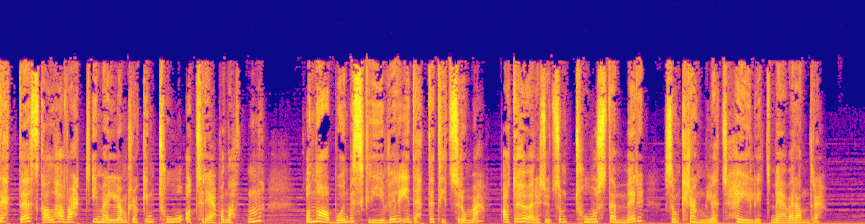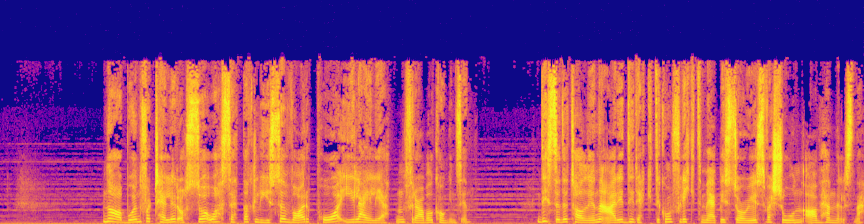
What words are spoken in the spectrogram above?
Dette skal ha vært imellom klokken to og tre på natten, og naboen beskriver i dette tidsrommet at det høres ut som to stemmer som kranglet høylytt med hverandre. Naboen forteller også å ha sett at lyset var på i leiligheten fra balkongen sin. Disse detaljene er i direkte konflikt med Pistorius' versjon av hendelsene.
